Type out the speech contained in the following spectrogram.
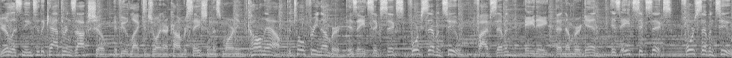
You're listening to The Kathryn Zox Show. If you would like to join our conversation this morning, call now. The toll free number is 866 472 5788. That number again is 866 472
